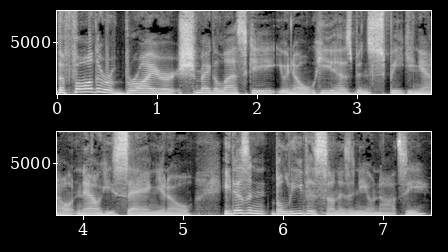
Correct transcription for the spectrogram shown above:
the father of Bryer Schmegelsky, you know, he has been speaking out. Now he's saying, you know, he doesn't believe his son is a neo Nazi,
